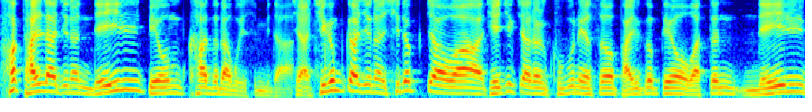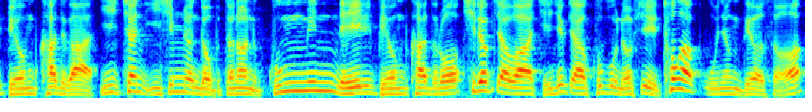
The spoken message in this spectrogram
확 달라지는 내일 배움 카드라고 있습니다. 자, 지금까지는 실업자와 재직자를 구분해서 발급되어 왔던 내일 배움 카드가 2020년도부터는 국민 내일 배움 카드로 실업자와 재직자 구분 없이 통합 운영되어서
